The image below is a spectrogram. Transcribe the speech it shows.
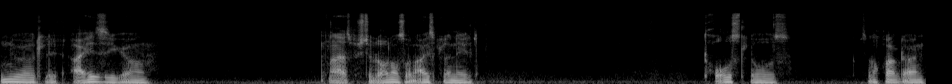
Unwörtlich, eisiger. Na, ist bestimmt auch noch so ein Eisplanet. Trostlos. Ist noch irgendein?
